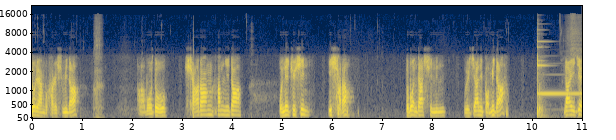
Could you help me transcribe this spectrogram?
노래 한 곡 하겠습니다. 바보도 사랑합니다. 보내주신 이 사랑 두 번 다시는 울지 않을 겁니다. 나 이제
